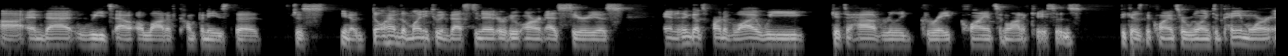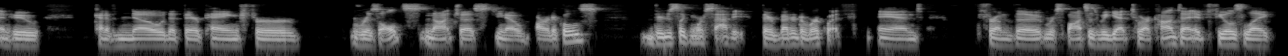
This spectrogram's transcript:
uh, and that weeds out a lot of companies that just you know don't have the money to invest in it or who aren't as serious. And I think that's part of why we get to have really great clients in a lot of cases because the clients are willing to pay more and who kind of know that they're paying for results, not just, you know, articles. They're just like more savvy. They're better to work with. And from the responses we get to our content, it feels like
